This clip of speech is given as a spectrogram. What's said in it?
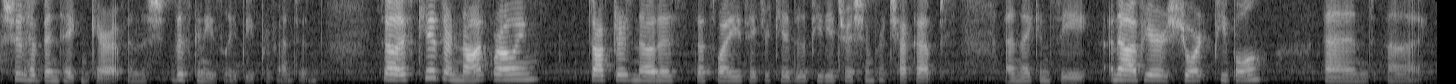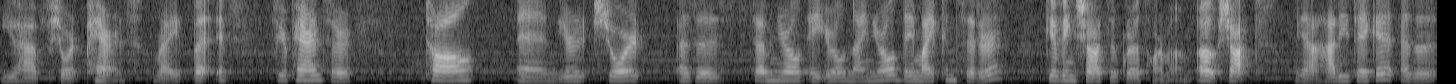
should have been taken care of, and this this can easily be prevented. So if kids are not growing, doctors notice. That's why you take your kid to the pediatrician for checkups and they can see now if you're short people and uh, you have short parents, right? But if, if your parents are tall and you're short as a seven year old, eight year old, nine year old, they might consider giving shots of growth hormone. Oh, shots. Yeah, how do you take it? As a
